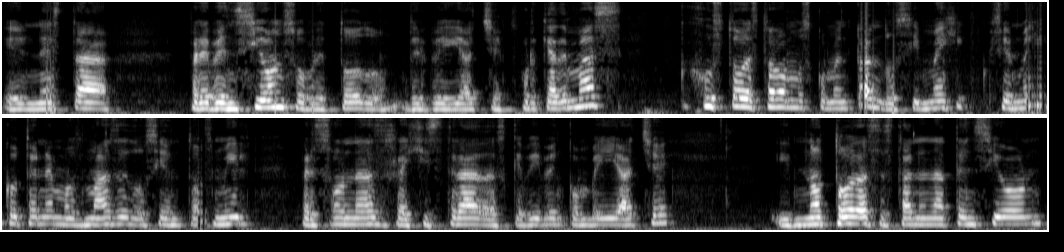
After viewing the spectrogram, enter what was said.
en esta prevención sobre todo del VIH, porque además justo estábamos comentando, si México, si en México tenemos más de 200 mil personas registradas que viven con VIH y no todas están en atención,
